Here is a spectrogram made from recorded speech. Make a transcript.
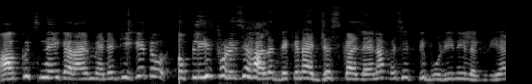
आ, कुछ नहीं करा है मैंने ठीक है? तो, तो प्लीज़ थोड़ी सी हालत देखे ना एडजस्ट कर लेना। वैसे इतनी बुरी नहीं लग रही है।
